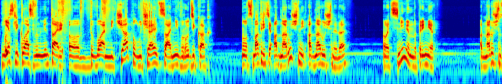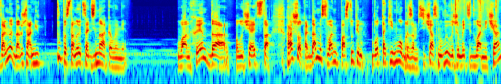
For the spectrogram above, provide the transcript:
Если класть в инвентарь э, два меча, получается они вроде как... Ну вот смотрите, одноручный, одноручный, да? Давайте снимем, например. Одноручный стальной, одноручный, они тупо становятся одинаковыми. One hand, да, получается так. Хорошо, тогда мы с вами поступим вот таким образом. Сейчас мы выложим эти два меча.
